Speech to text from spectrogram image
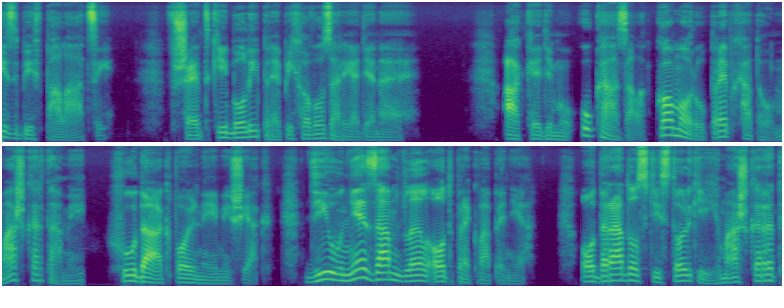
izby v paláci. Všetky boli prepichovo zariadené. A keď mu ukázal komoru prepchatou maškrtami, chudák poľný myšiak, div nezamdlel od prekvapenia. Od radosti stoľkých maškrt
